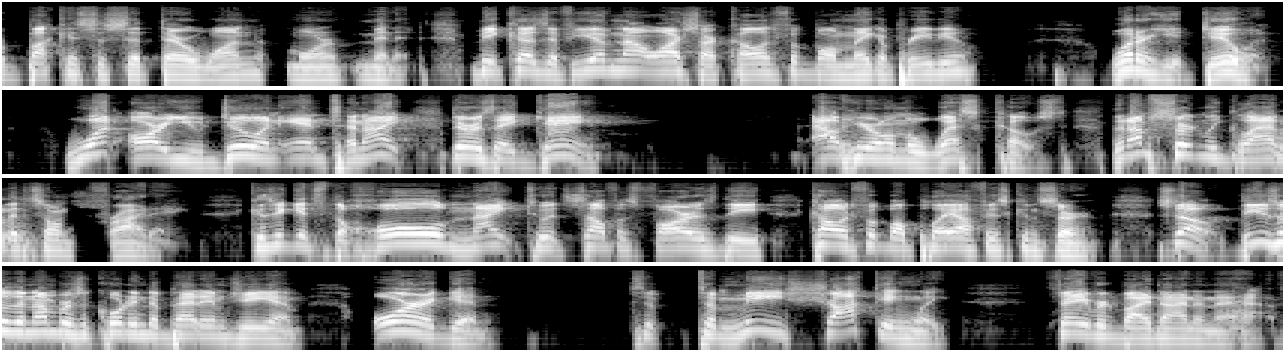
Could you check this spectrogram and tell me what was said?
for Buckets to sit there one more minute. Because if you have not watched our college football mega preview, what are you doing? What are you doing? And tonight, there is a game out here on the West Coast that I'm certainly glad that hmm. it's on Friday because it gets the whole night to itself as far as the college football playoff is concerned. So these are the numbers according to BetMGM. Oregon, to, to me, shockingly, favored by nine and a half.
